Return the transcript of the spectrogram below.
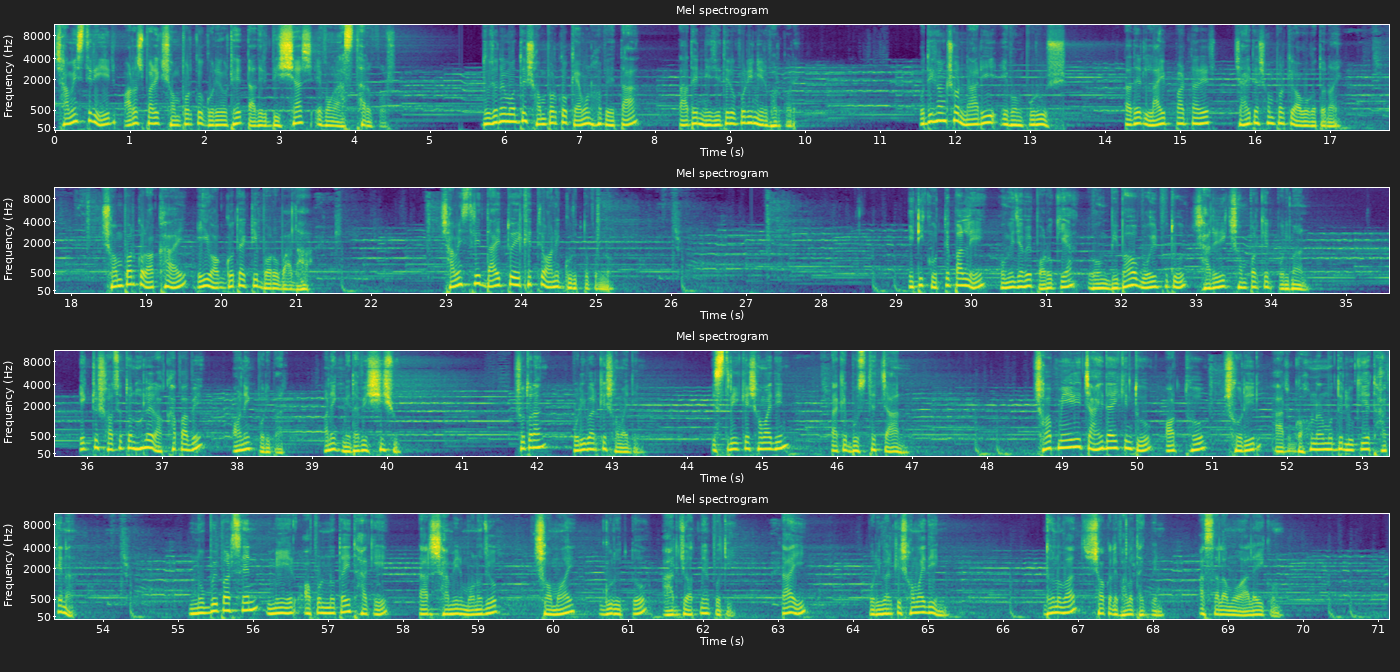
স্বামী স্ত্রীর পারস্পরিক সম্পর্ক গড়ে ওঠে তাদের বিশ্বাস এবং আস্থার উপর। দুজনের মধ্যে সম্পর্ক কেমন হবে তা তাদের নিজেদের উপরই নির্ভর করে। অধিকাংশ নারী এবং পুরুষ তাদের লাইফ পার্টনারের চাহিদা সম্পর্কে অবগত নয়। সম্পর্ক রক্ষায় এই অজ্ঞতা একটি বড় বাধা। স্বামী স্ত্রীর দায়িত্ব এক্ষেত্রে অনেক গুরুত্বপূর্ণ। এটি করতে পারলে কমে যাবে পরকীয়া এবং বিবাহ বহির্ভূত শারীরিক সম্পর্কের পরিমাণ। একটু সচেতন হলে রক্ষা পাবে অনেক পরিবার, অনেক মেধাবী শিশু। সুতরাং পরিবারকে সময় দিন, স্ত্রীকে সময় দিন, তাকে বুঝতে চান। সব মেয়েরই চাহিদাই কিন্তু অর্থ, শরীর আর গহনার মধ্যে লুকিয়ে থাকে না। নব্বই পার্সেন্ট মেয়ের অপূর্ণতাই থাকে তার স্বামীর মনোযোগ, সময়, গুরুত্ব আর যত্নের প্রতি। তাই পরিবারকে সময় দিন। ধন্যবাদ, সকলে ভালো থাকবেন। আসসালামু আলাইকুম।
